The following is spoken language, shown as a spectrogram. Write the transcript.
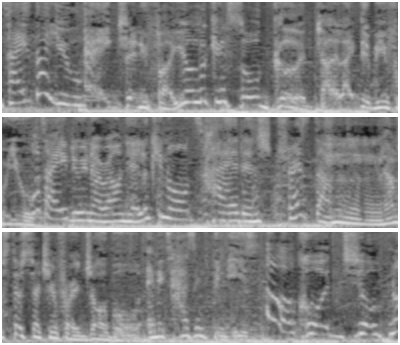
Is that you? Hey, Jennifer, you're looking so good. I like the be for you. What are you doing around here? Looking all tired and stressed out. Hmm, I'm still searching for a job, oh, and it hasn't been easy. Oh, good Kojo, no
